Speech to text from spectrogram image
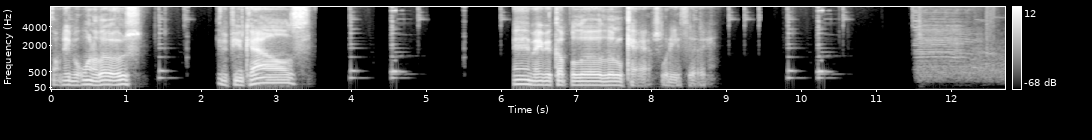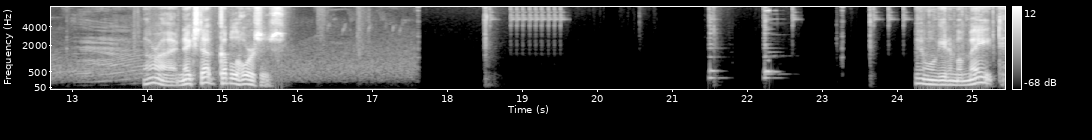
Don't need but one of those. Get a few cows. And maybe a couple of little calves. What do you say? All right, next up, a couple of horses. And we'll get him a mate.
